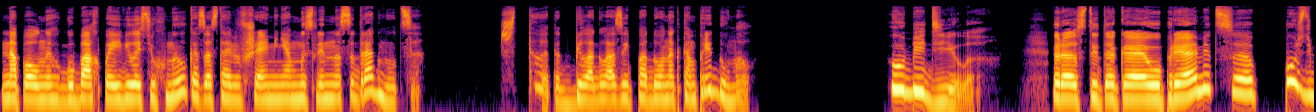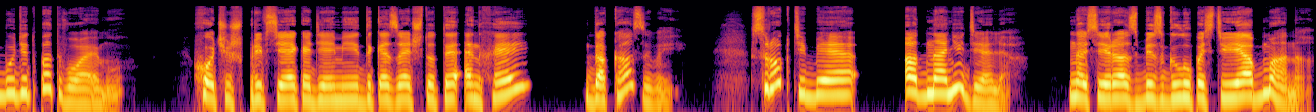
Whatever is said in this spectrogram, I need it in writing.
На полных губах появилась ухмылка, заставившая меня мысленно содрогнуться. Что этот белоглазый подонок там придумал? «Убедила. Раз ты такая упрямица, пусть будет по-твоему. Хочешь при всей Академии доказать, что ты Энхей? Доказывай. Срок тебе одна неделя. На сей раз без глупости и обмана.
